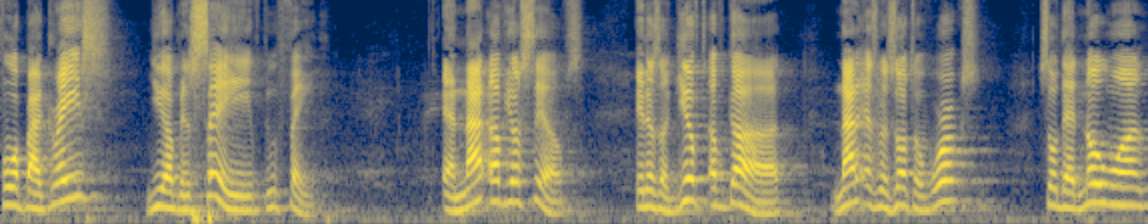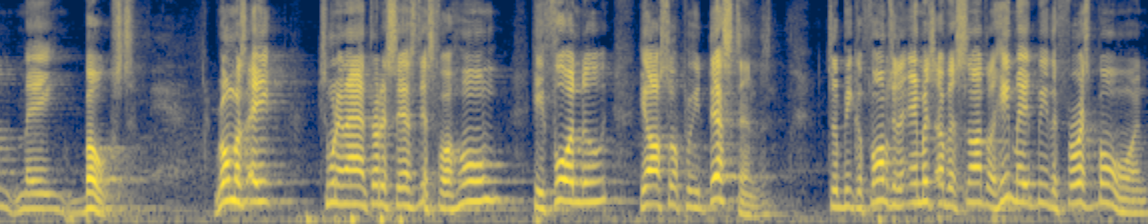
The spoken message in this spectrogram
For by grace you have been saved through faith, and not of yourselves. It is a gift of God, not as a result of works, so that no one may boast. Romans 8, 29 30 says this For whom he foreknew, he also predestined to be conformed to the image of his son, so he may be the firstborn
